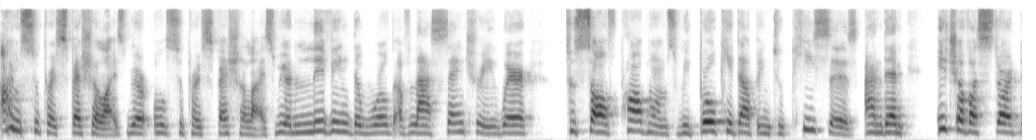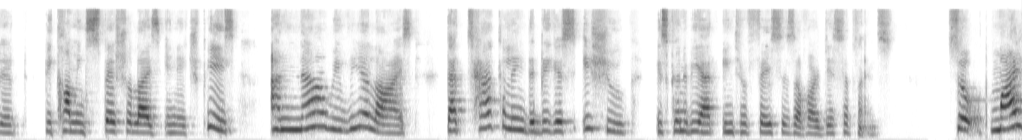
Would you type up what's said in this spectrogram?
I'm super specialized. We are all super specialized. We are living the world of last century where to solve problems, we broke it up into pieces and then each of us started becoming specialized in each piece. And now we realize that tackling the biggest issue is going to be at interfaces of our disciplines. So my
